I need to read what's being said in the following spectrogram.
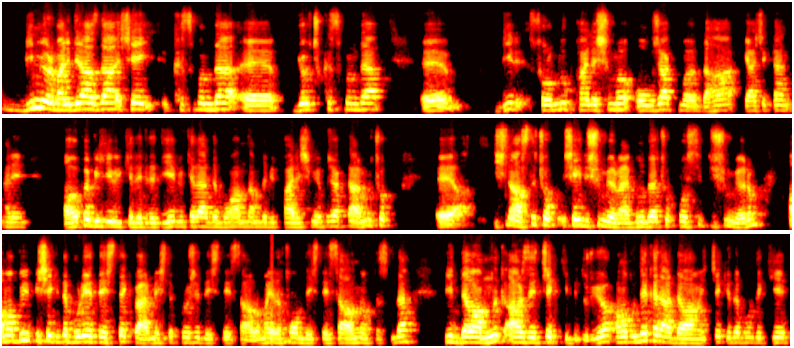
Bilmiyorum hani biraz daha şey kısmında, e, göç kısmında e, bir sorumluluk paylaşımı olacak mı? Daha gerçekten hani Avrupa Birliği ülkeleri de diğer ülkelerde bu anlamda bir paylaşım yapacaklar mı? Çok e, işin aslı çok şey düşünmüyorum. Yani burada çok pozitif düşünmüyorum. Ama bir, bir şekilde buraya destek verme, işte proje desteği sağlama ya da fon desteği sağlama noktasında bir devamlılık arz edecek gibi duruyor. Ama bu ne kadar devam edecek ya da buradaki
